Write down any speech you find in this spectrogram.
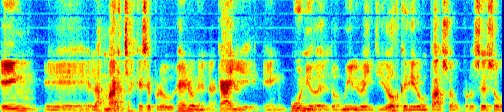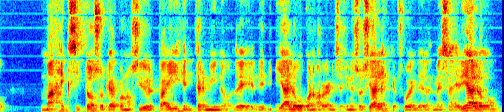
en eh, las marchas que se produjeron en la calle en junio del 2022, que dieron paso al proceso más exitoso que ha conocido el país en términos de diálogo con las organizaciones sociales, que fue el de las mesas de diálogo,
